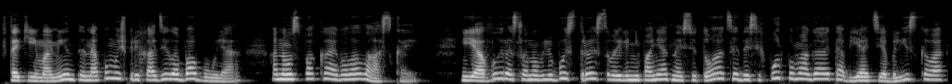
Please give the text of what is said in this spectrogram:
В такие моменты на помощь приходила бабуля. Она успокаивала лаской. Я выросла, но в любой стрессовой или непонятной ситуации до сих пор помогает объятие близкого,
